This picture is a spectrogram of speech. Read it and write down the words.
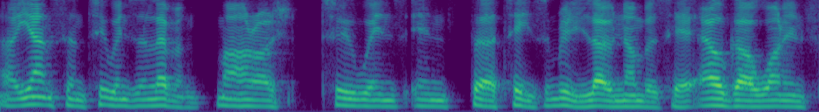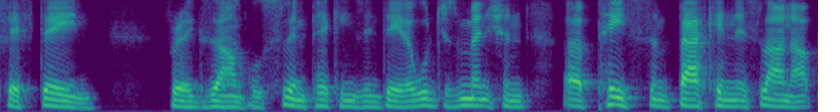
Uh, Jansen two wins in eleven, Maharaj two wins in thirteen. Some really low numbers here. Elgar one in fifteen for example. Slim pickings indeed. I would just mention uh, Petersen back in this lineup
